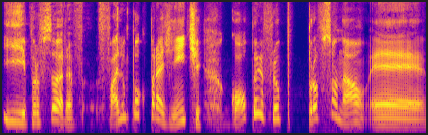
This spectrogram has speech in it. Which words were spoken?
E, professora, fale um pouco para a gente qual o perfil profissional é,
